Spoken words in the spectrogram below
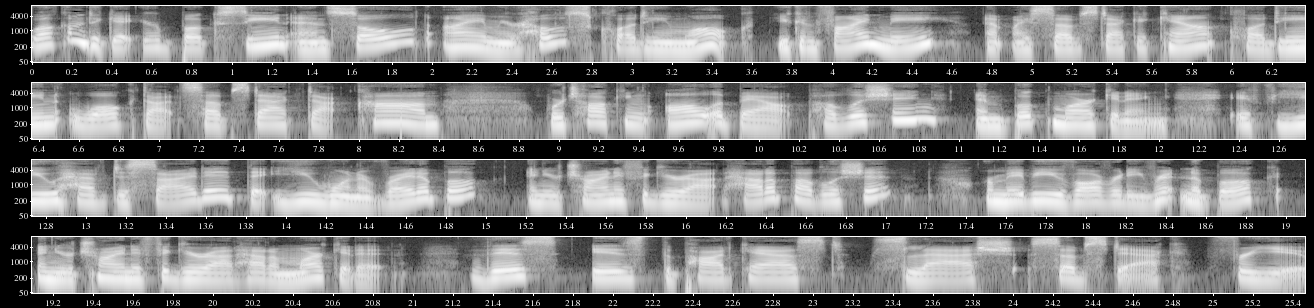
Welcome to Get Your Book Seen and Sold. I am your host, Claudine Wolk. You can find me at my Substack account, claudinewolk.substack.com. We're talking all about publishing and book marketing. If you have decided that you want to write a book and you're trying to figure out how to publish it, or maybe you've already written a book and you're trying to figure out how to market it, this is the podcast slash Substack for you.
